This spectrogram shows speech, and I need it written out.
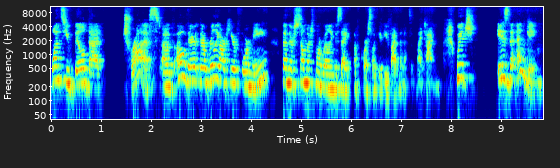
once you build that trust of, oh, they they really are here for me, then they're so much more willing to say, of course, I'll give you five minutes of my time, which is the end game,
